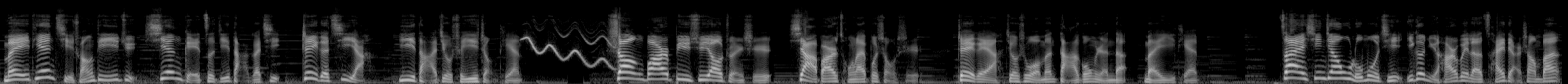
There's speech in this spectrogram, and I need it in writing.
每天起床第一句，先给自己打个气。这个气呀，一打就是一整天。上班必须要准时，下班从来不守时。这个呀，就是我们打工人的每一天。在新疆乌鲁木齐，一个女孩为了踩点上班，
